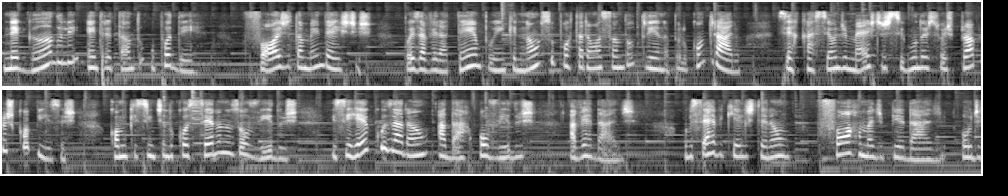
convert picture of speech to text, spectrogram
negando-lhe, entretanto, o poder. Foge também destes, pois haverá tempo em que não suportarão a sã doutrina, pelo contrário, cercar-se-ão de mestres segundo as suas próprias cobiças, como que sentindo coceira nos ouvidos, e se recusarão a dar ouvidos à verdade. Observe que eles terão forma de piedade ou de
